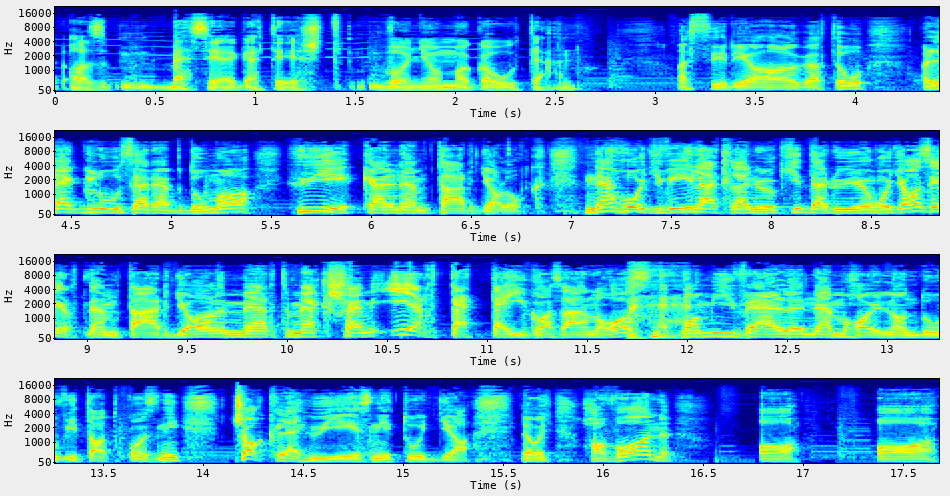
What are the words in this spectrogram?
az beszélgetést vonjon maga után azt írja a hallgató. A leglúzerebb duma, hülyékkel nem tárgyalok. Nehogy véletlenül kiderüljön, hogy azért nem tárgyal, mert meg sem értette igazán azt, amivel nem hajlandó vitatkozni, csak lehülyézni tudja. De hogy ha van a, a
